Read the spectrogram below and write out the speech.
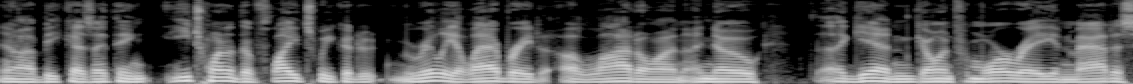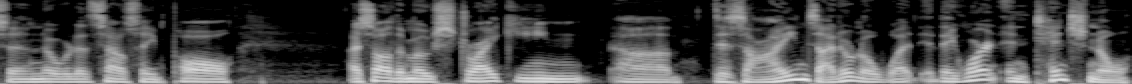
uh, because I think each one of the flights we could really elaborate a lot on. I know, again, going from Morey and Madison over to South St. Paul, I saw the most striking uh, designs. I don't know what, they weren't intentional,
